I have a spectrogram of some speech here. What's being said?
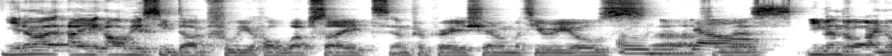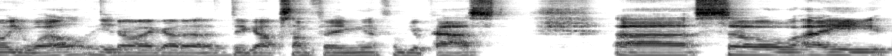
you know, I, I, obviously dug through your whole website and preparation materials oh, uh, no. from this. Even though I know you well, you know, I gotta dig up something from your past. Uh, so I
